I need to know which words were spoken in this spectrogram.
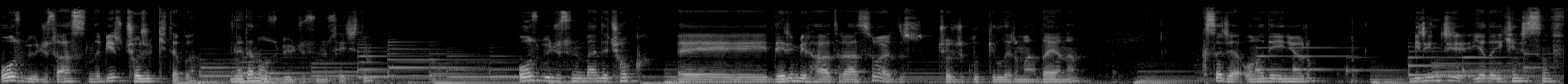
Oz Büyücüsü aslında bir çocuk kitabı. Neden Oz Büyücüsü'nü seçtim? Oz Büyücüsü'nün bende çok e, derin bir hatırası vardır. Çocukluk yıllarıma dayanan. Kısaca ona değiniyorum birinci ya da ikinci sınıf,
